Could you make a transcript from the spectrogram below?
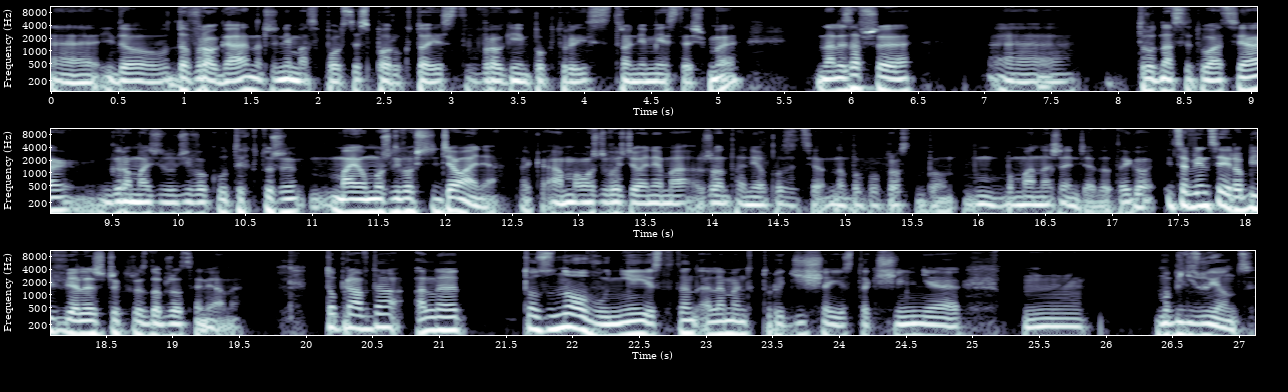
e, i do, do wroga. Znaczy, nie ma w Polsce sporu, kto jest wrogiem, po której stronie my jesteśmy. No ale zawsze e, trudna sytuacja, gromadź ludzi wokół tych, którzy mają możliwości działania, tak? A możliwość działania ma rząd, a nie opozycja, no bo po prostu, bo, bo ma narzędzia do tego. I co więcej, robi wiele rzeczy, które jest dobrze oceniane. To prawda, ale to znowu nie jest ten element, który dzisiaj jest tak silnie mm, mobilizujący.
